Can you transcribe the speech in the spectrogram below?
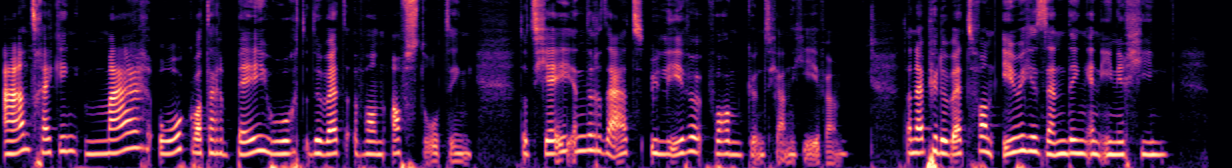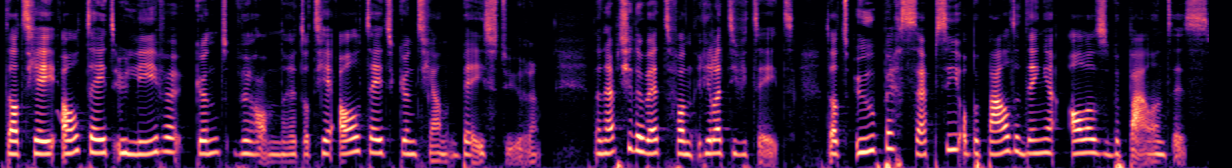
aantrekking, maar ook wat daarbij hoort, de wet van afstoting. Dat jij inderdaad je leven vorm kunt gaan geven. Dan heb je de wet van eeuwige zending en energie. Dat jij altijd je leven kunt veranderen, dat jij altijd kunt gaan bijsturen dan heb je de wet van relativiteit, dat uw perceptie op bepaalde dingen alles bepalend is.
